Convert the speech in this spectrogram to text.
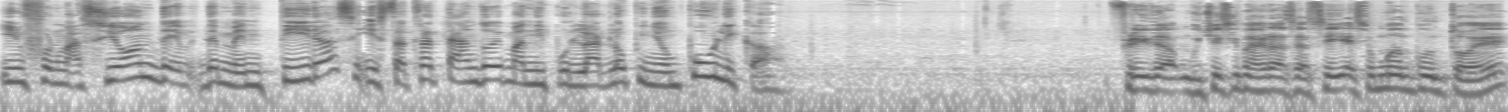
información, de mentiras y está tratando de manipular la opinión pública. Frida, muchísimas gracias. Sí, es un buen punto, ¿eh?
